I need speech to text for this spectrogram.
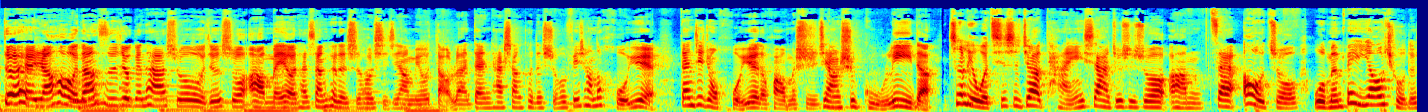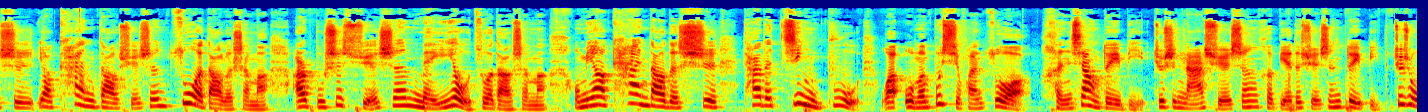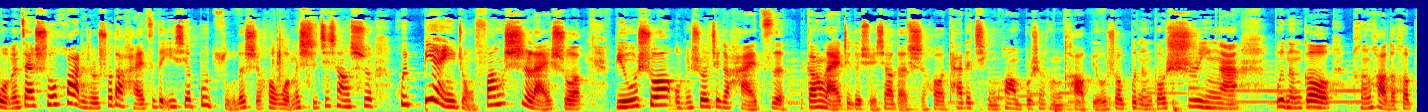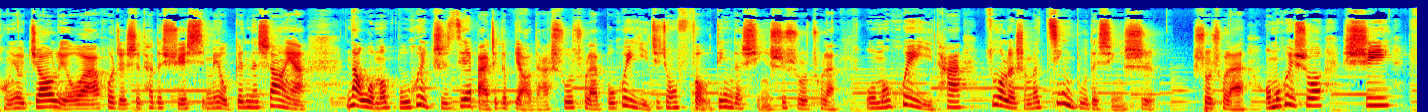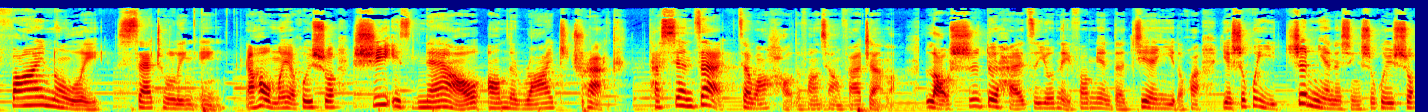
对，然后我当时就跟他说：“我就说啊，没有，他上课的时候实际上没有捣乱，但是他上课的时候非常的活跃。但这种活跃的话，我们实际上是鼓励的。这里我其实就要谈一下，就是说啊，在澳洲，我们被要求的是要看到学生做到了什么，而不是学生没有做到什么。我们要看到的是他的进步。我我们不喜欢。”做横向对比，就是拿学生和别的学生对比。就是我们在说话的时候，说到孩子的一些不足的时候，我们实际上是会变一种方式来说。比如说，我们说这个孩子刚来这个学校的时候，他的情况不是很好，比如说不能够适应啊，不能够很好的和朋友交流啊，或者是他的学习没有跟得上呀。那我们不会直接把这个表达说出来，不会以这种否定的形式说出来，我们会以他做了什么进步的形式说出来。我们会说 she finally settling in，然后我们也会说 she is now on the right track，她现在在往好的方向发展了。老师对孩子有哪方面的建议的话，也是会以正面的形式会说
